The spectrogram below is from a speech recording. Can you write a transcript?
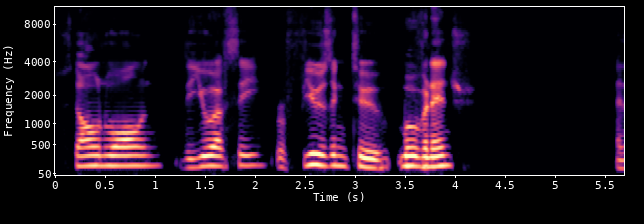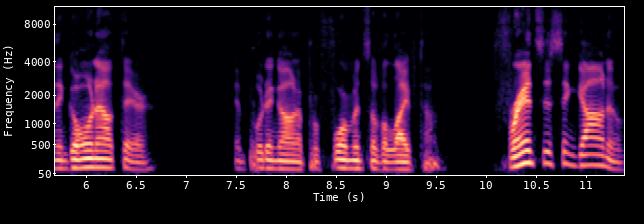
stonewalling the UFC, refusing to move an inch, and then going out there and putting on a performance of a lifetime. Francis Ngannou.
